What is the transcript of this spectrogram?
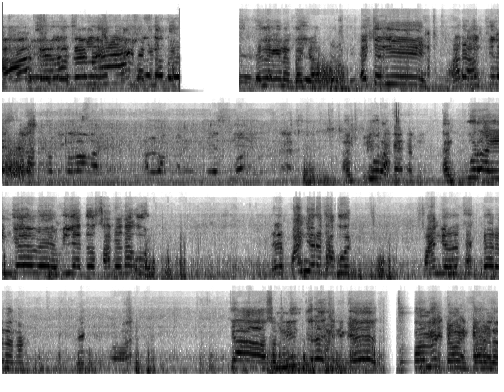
ಹಾಕಿ ಚೇಪೆ ಬೇರೆ ಕದ್ದಿವೆ चला ನುಗ್ತದ लेकिन ना ಕೊರೆ अच्छा जी हाँ। अरे हम पूरा पूरा में विलेज तो साढ़े ना कुछ তাহলে পাঁচজনে থাকুন পাঁচজনে থাকতে পারবে না क्या सब नींद चला जी के कमेंट कमेंट कर लो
